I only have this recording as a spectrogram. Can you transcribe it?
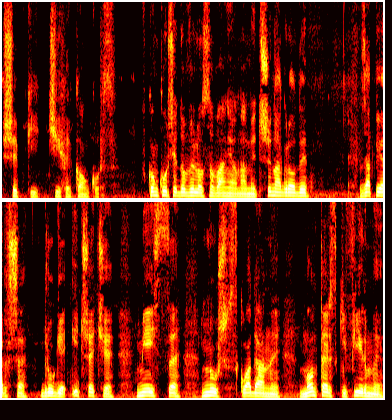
szybki, cichy konkurs. W konkursie do wylosowania mamy trzy nagrody. Za pierwsze, drugie i trzecie miejsce nóż składany monterski firmy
